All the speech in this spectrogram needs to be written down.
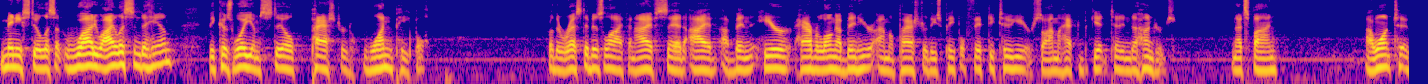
many still listen. Why do I listen to him? Because William Still pastored one people for the rest of his life. And I have said, I've, I've been here, however long I've been here, I'm a pastor of these people 52 years. So I'm going to have to get to, into hundreds. And that's fine. I want to.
